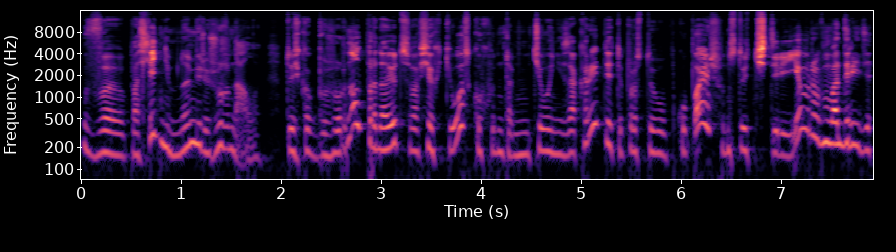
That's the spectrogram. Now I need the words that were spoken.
в последнем номере номере журнала. То есть как бы журнал продается во всех киосках, он там ничего не закрытый, ты просто его покупаешь, он стоит 4 евро в Мадриде,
